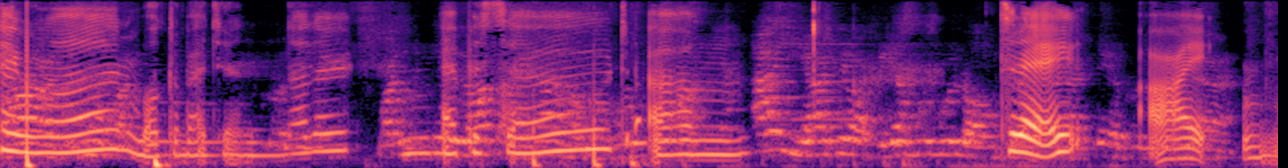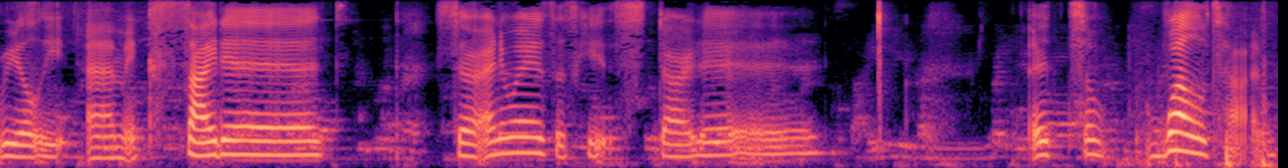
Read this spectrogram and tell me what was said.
Hey everyone, welcome back to another episode. Um, today I really am excited. So, anyways, let's get started. It's a well time.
